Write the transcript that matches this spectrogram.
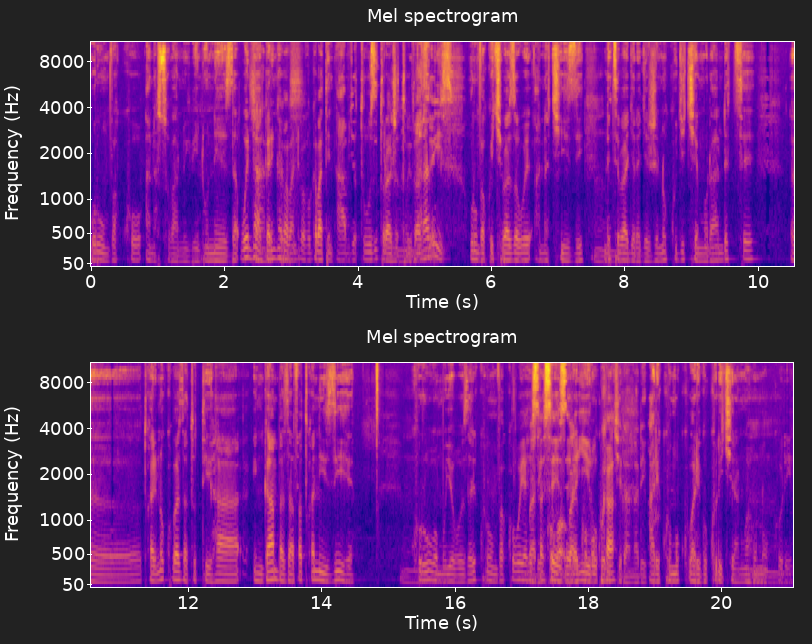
Urumva ko anasobanuye ibintu neza. We ntabwo ari nk'aba kabisa. bandi bavuga bati ntabyo tuzi turaje tubibaze. Arabizi. urumva ko ikibazo we anakizi ndetse bagerageje no kugikemura ndetse eh, twari no kubaza tutiha ingamba zafatwa ni izihe? Kuri uwo muyobozi ariko urumva ko we yahise asezera yiruka ari gukurikiranwaho ni ukuri.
